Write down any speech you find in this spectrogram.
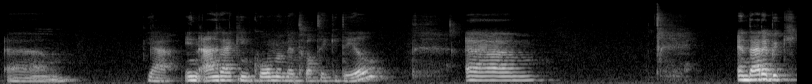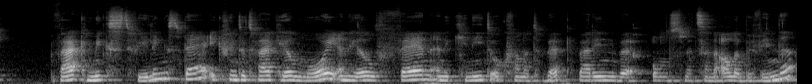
ehm, ja, in aanraking komen met wat ik deel. Ehm, en daar heb ik vaak mixed feelings bij. Ik vind het vaak heel mooi en heel fijn en ik geniet ook van het web waarin we ons met z'n allen bevinden.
